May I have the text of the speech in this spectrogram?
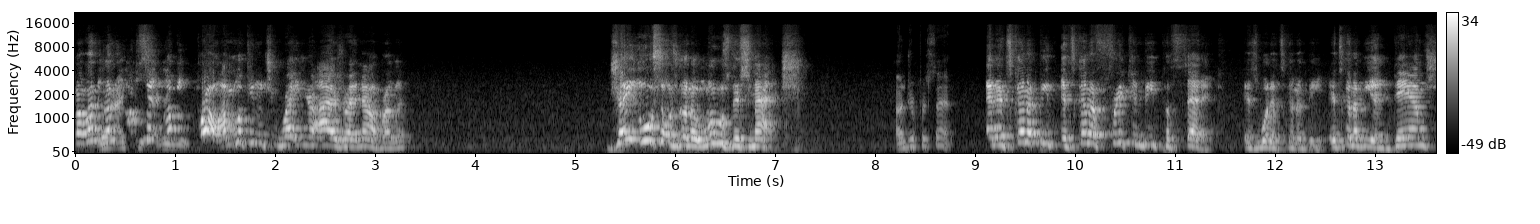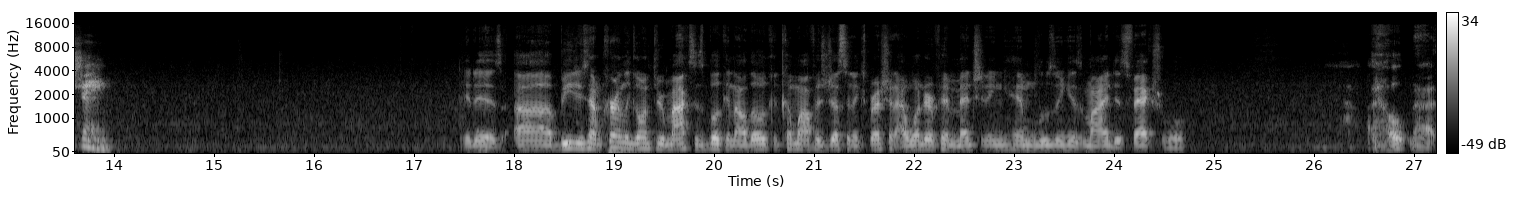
No, let me, let me, I'm, sitting, let me, bro. I'm looking at you right in your eyes right now, brother. Jey Uso is going to lose this match. Hundred percent. And it's gonna be it's gonna freaking be pathetic, is what it's gonna be. It's gonna be a damn shame. It is. Uh BJ said, I'm currently going through Mox's book, and although it could come off as just an expression, I wonder if him mentioning him losing his mind is factual. I hope not.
